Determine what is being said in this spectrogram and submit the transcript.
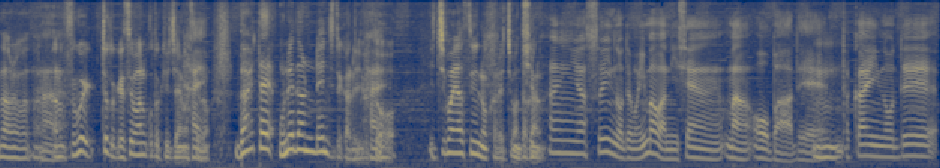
なるほど、はい、あのすごいちょっと下世話のこと聞いちゃいますけど、はい、大体お値段レンジでから言うと、はい、一番安いのから一番高いの？一番安いのでも今は2000万オーバーで、うん、高いので、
